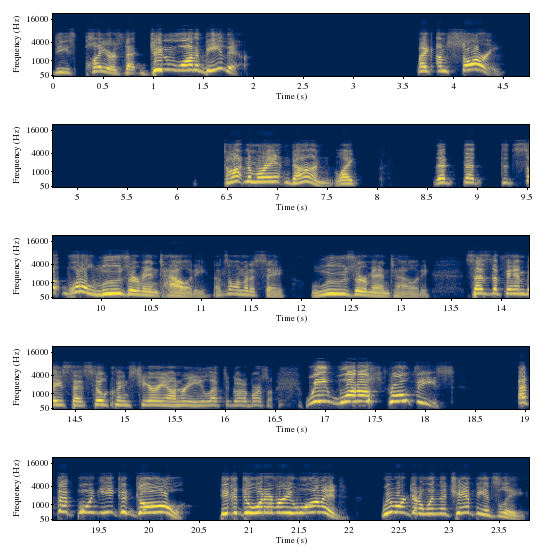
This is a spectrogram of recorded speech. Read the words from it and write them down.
these players that didn't want to be there. Like, I'm sorry. Tottenham rant done. Like that that that's what a loser mentality. That's all I'm gonna say. Loser mentality. Says the fan base that still claims Thierry Henry. He left to go to Barcelona. We won us trophies. At that point, he could go. He could do whatever he wanted. We weren't going to win the Champions League.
